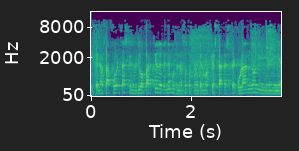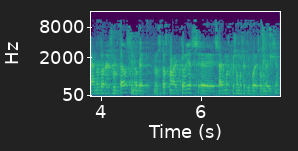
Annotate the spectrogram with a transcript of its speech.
y, que nos da fuerza es que en el último partido dependemos de nosotros, no tenemos que estar especulando ni, ni mirando otros resultados, sino que nosotros con las victorias eh, sabemos que somos equipo de segunda división.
